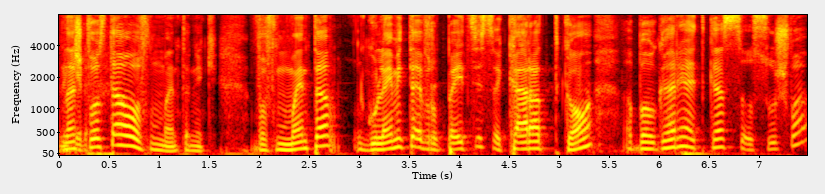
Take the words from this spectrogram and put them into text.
Знаеш какво става в момента, Ники? В момента големите европейци се карат такова, а България е така се осушва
